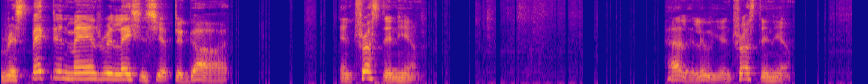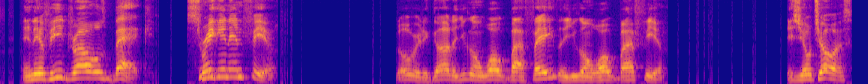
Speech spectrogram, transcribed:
respecting man's relationship to God and trusting Him. Hallelujah. And trusting Him. And if He draws back, shrinking in fear, Glory to God. Are you going to walk by faith or are you going to walk by fear? It's your choice.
